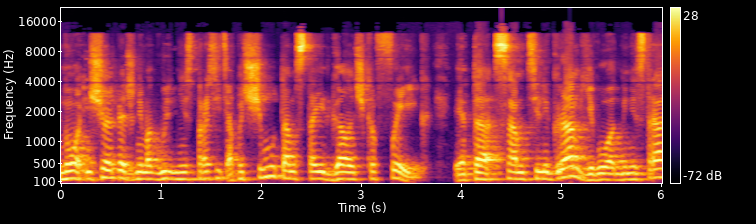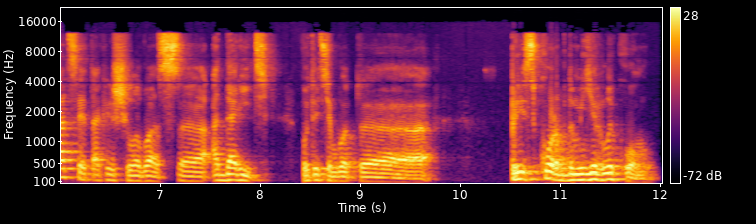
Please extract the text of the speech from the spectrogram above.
Но еще, опять же, не могу не спросить, а почему там стоит галочка «фейк»? Это сам телеграм, его администрация так решила вас а, одарить вот этим вот а, прискорбным ярлыком?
